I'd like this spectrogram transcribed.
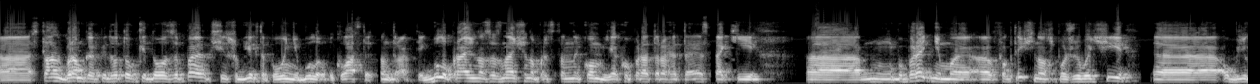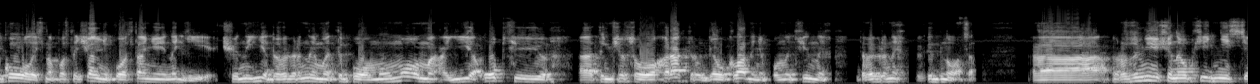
Е, Стан в рамках підготовки до ОЗП всі суб'єкти повинні були укласти контракт. Як було правильно зазначено представником як оператора ГТС, так і е, попередніми, е, фактично споживачі обліковувались на постачальнику останньої надії, що не є договірними типовими умовами, а є опцією тимчасового характеру для укладення повноцінних договірних відносин. Розуміючи необхідність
